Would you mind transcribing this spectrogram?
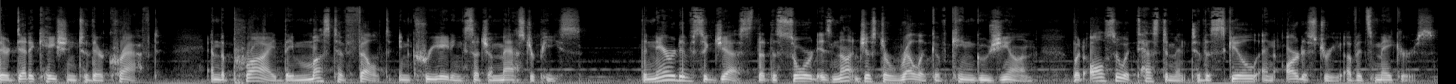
their dedication to their craft, and the pride they must have felt in creating such a masterpiece. The narrative suggests that the sword is not just a relic of King Goujian, but also a testament to the skill and artistry of its makers.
